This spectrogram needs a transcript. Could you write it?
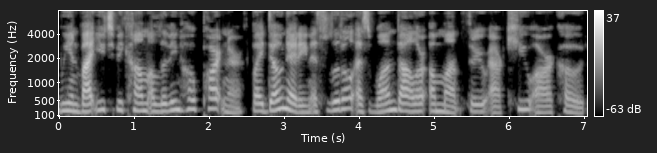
We invite you to become a Living Hope partner by donating as little as $1 a month through our QR code.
